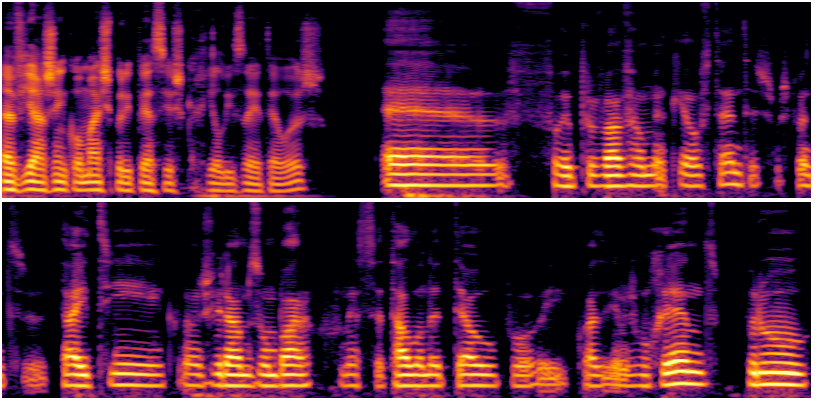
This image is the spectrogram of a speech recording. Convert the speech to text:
A viagem com mais peripécias que realizei até hoje? Ah, foi provavelmente que houve tantas, mas pronto, Tahiti, em que nós virámos um barco nessa tal onda de Teupo e quase íamos morrendo. Peru,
